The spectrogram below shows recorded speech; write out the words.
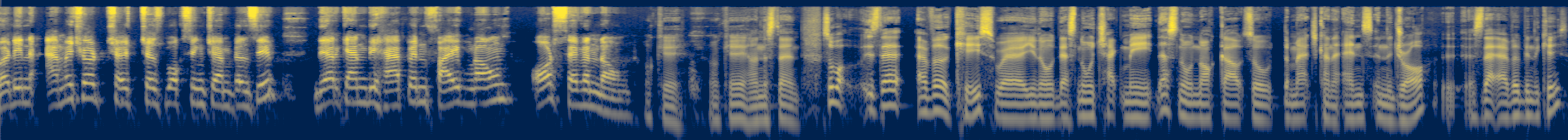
but in amateur ch- chess boxing championship there can be happen 5 round or 7 round Okay, okay, I understand. So, what, is there ever a case where you know there's no checkmate, there's no knockout, so the match kind of ends in the draw? Has that ever been the case?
